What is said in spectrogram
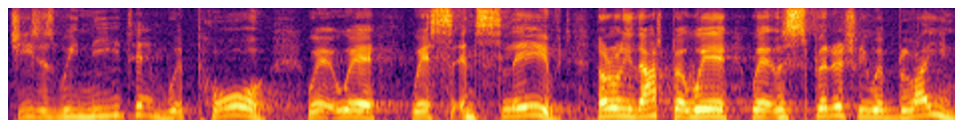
Jesus, we need him. We're poor. We're, we're, we're enslaved. Not only that, but we're, we're spiritually, we're blind.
